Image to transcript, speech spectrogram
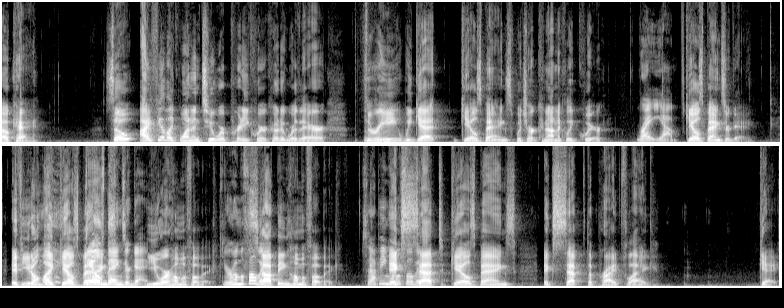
Okay. So I feel like one and two were pretty queer coded. Were there. 3 mm-hmm. we get Gale's bangs, which are canonically queer. Right, yeah. Gale's bangs are gay. If you don't like Gale's bangs, Gale's bangs are gay. You are homophobic. You're homophobic. Stop being homophobic. Stop being homophobic. Accept Gale's bangs. Accept the pride flag. Gay.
